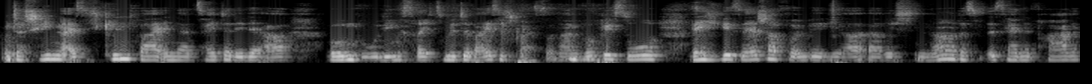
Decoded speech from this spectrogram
unterschieden, als ich Kind war in der Zeit der DDR, irgendwo links, rechts, Mitte, weiß ich was, sondern mhm. wirklich so, welche Gesellschaft wollen wir hier errichten? Ne? Das ist ja eine Frage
